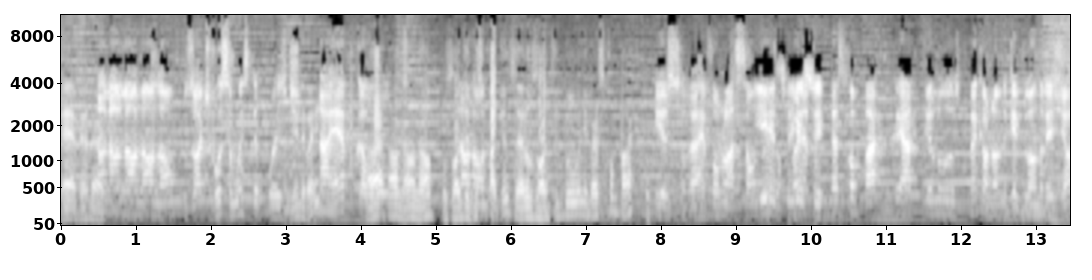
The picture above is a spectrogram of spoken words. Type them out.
É, Não, verdade. não, não, não, não. O Zod russo é muito depois. Muito depois? Na época, Ah, o... não, não, não. O Zod Não, dos não. quadrinhos era o Zod do universo compacto. Isso, a reformulação do Isso, isso. é do universo compacto criado pelos. Como é que é o nome daquele vilão da Legião?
